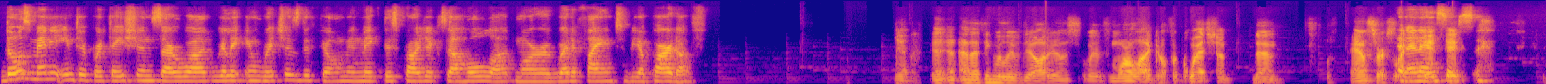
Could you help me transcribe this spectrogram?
those many interpretations are what really enriches the film and make these projects a whole lot more gratifying to be a part of. Yeah, and, and I think we leave the audience with more like of a question than answers. Like, and an answers. It, it,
